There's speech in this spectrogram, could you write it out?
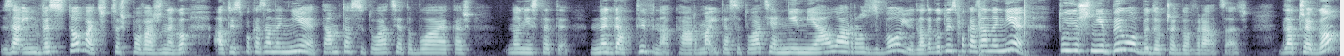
zainwestować w coś poważnego, a tu jest pokazane, nie, tamta sytuacja to była jakaś no niestety, negatywna karma i ta sytuacja nie miała rozwoju. Dlatego tu jest pokazane, nie, tu już nie byłoby do czego wracać. Dlaczego?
